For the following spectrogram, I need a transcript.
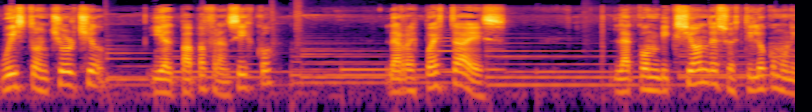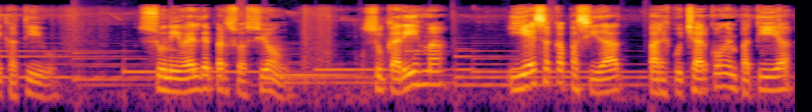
Winston Churchill y el Papa Francisco? La respuesta es la convicción de su estilo comunicativo, su nivel de persuasión, su carisma y esa capacidad para escuchar con empatía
